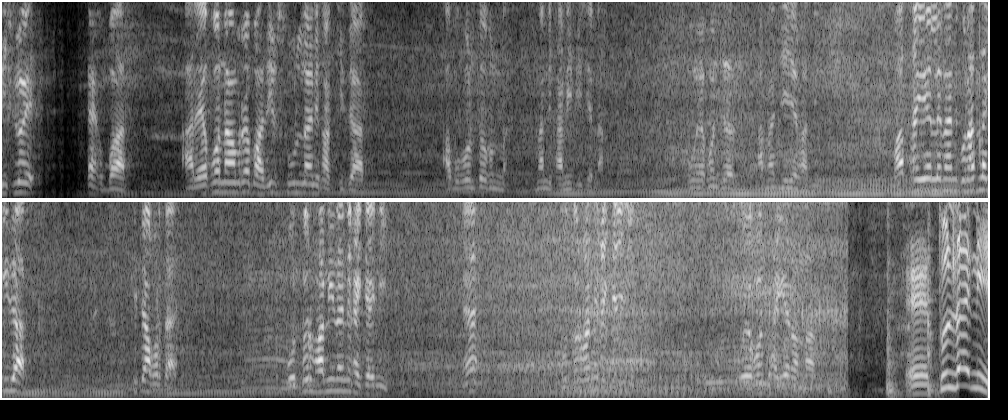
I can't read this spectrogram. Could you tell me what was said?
দিছিল একবার আর এখন আমরা বাজির চুল নানি ফাঁকি যার আবু তো নানি পানি দিছে না। ও এখন আমার যে পানি ভাত খাই গেলে নানি গোলাত লাগি যার কিতা করতায় বন্ধুর পানি নানি খাইতাইনি হ্যাঁ বন্ধুর পানি খাইতাইনি ও এখন খাইয়ে রান্না এ তুল যায়নি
